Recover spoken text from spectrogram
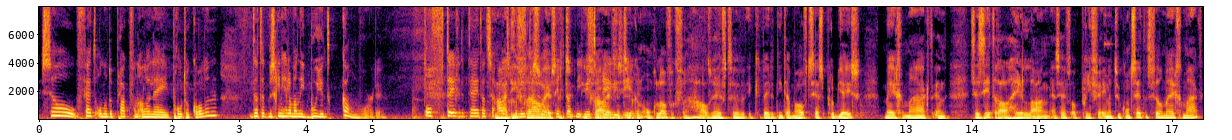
zo vet onder de plak van allerlei protocollen... dat het misschien helemaal niet boeiend kan worden. Of tegen de tijd dat ze Maar oud die genoeg is vrouw, om heeft, zich dat niet die meer te vrouw heeft natuurlijk een ongelooflijk verhaal. Ze heeft, eh, ik weet het niet uit mijn hoofd, zes premiers meegemaakt. En ze zit er al heel lang. En ze heeft ook privé natuurlijk ontzettend veel meegemaakt.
